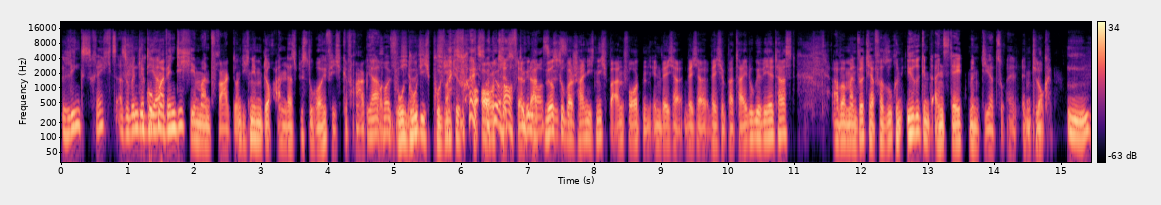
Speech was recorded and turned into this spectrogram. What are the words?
Links, rechts? Also wenn du ja, guck mal, wenn dich jemand fragt, und ich nehme doch an, das bist du häufig gefragt, ja, häufig, wo ja. du dich politisch weiß, verortest, dann wirst willst. du wahrscheinlich nicht beantworten, in welcher, welcher, welche Partei du gewählt hast. Aber man wird ja versuchen, irgendein Statement dir zu entlocken. Mhm.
